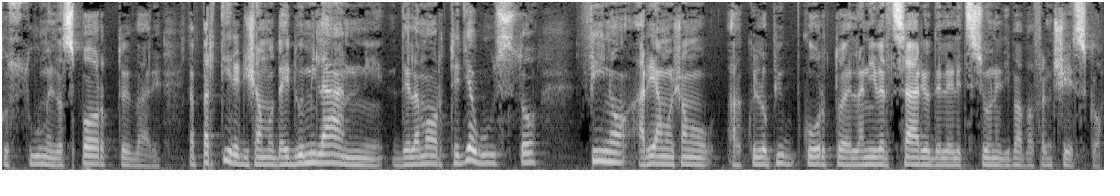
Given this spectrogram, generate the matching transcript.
costume, lo sport e varie. A partire diciamo dai 2000 anni della morte di Augusto fino arriviamo diciamo, a quello più corto, è l'anniversario dell'elezione di Papa Francesco.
